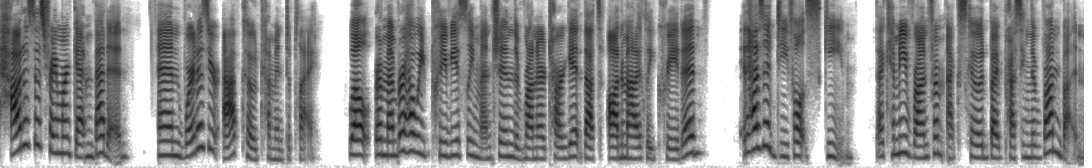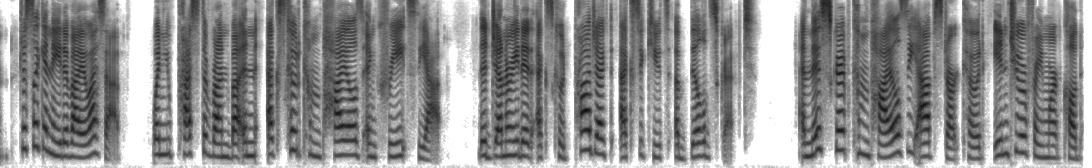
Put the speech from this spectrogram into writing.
how does this framework get embedded? And where does your app code come into play? Well, remember how we previously mentioned the runner target that's automatically created? It has a default scheme that can be run from Xcode by pressing the Run button, just like a native iOS app. When you press the Run button, Xcode compiles and creates the app. The generated Xcode project executes a build script. And this script compiles the app's Dart code into a framework called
